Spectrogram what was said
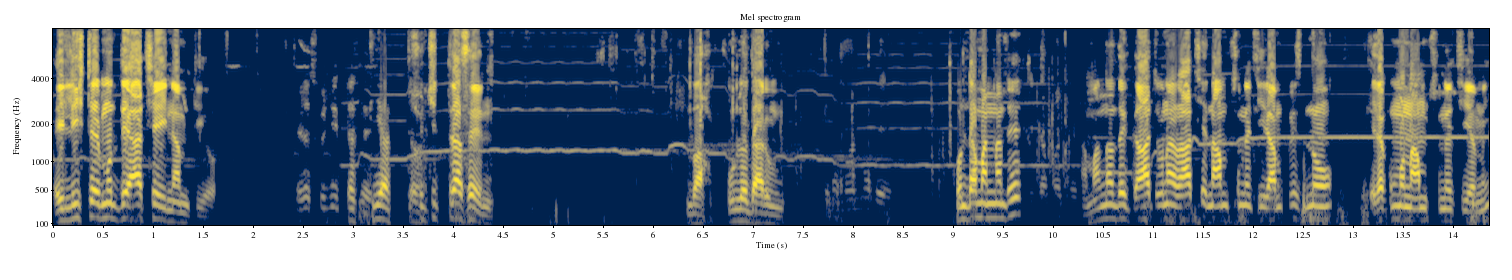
এই লিস্টের মধ্যে আছে এই নামটিও। সুচিত্রা সেন। বাহ ফুলও দারুণ। কোনটা মান্না দে মান্না দে গাছ ওনার আছে, নাম শুনেছি, রামকৃষ্ণ, এরকমও নাম শুনেছি আমি।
